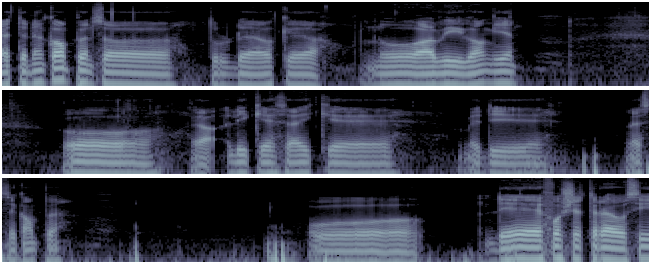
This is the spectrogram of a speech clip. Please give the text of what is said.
Etter den kampen så trodde jeg ok, ja, nå er vi i gang igjen. Og ja, liker seg ikke med de neste kampene. Og det fortsetter jeg å si,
